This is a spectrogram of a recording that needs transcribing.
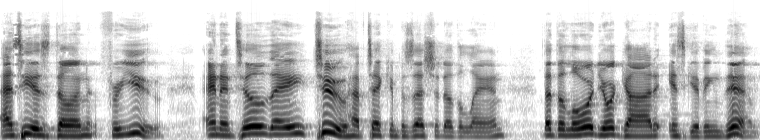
as he has done for you, and until they too have taken possession of the land that the Lord your God is giving them.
